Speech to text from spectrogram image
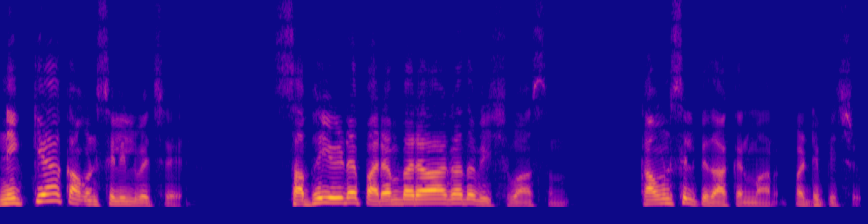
നിക്യ കൗൺസിലിൽ വെച്ച് സഭയുടെ പരമ്പരാഗത വിശ്വാസം കൗൺസിൽ പിതാക്കന്മാർ പഠിപ്പിച്ചു.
